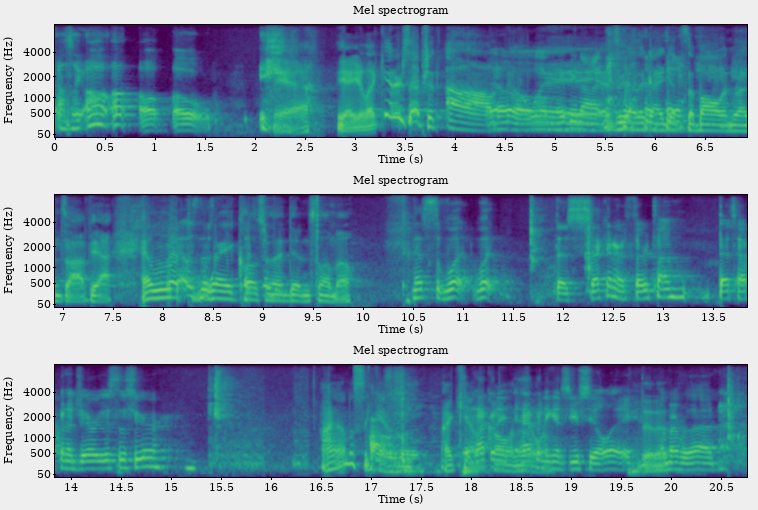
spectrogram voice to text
I was like oh oh oh oh. Yeah, yeah. You're like interception. Oh no No, way! maybe not. As the other guy gets the ball and runs off. Yeah, it looked the- way closer than it did in slow mo. That's the, what what the second or third time that's happened to Jarrius this year. I honestly can't. I can't happened it happened against UCLA. Did it? I remember that.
